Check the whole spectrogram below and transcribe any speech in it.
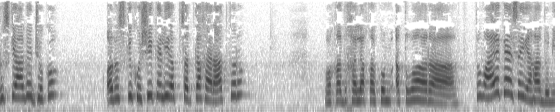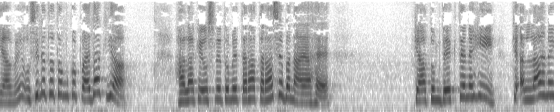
اس کے آگے جھکو اور اس کی خوشی کے لیے اب صدقہ خیرات کرو۔ وقد خلقکم اتوارا تم آئے کیسے یہاں دنیا میں؟ اسی نے تو تم کو پیدا کیا۔ حالانکہ اس نے تمہیں طرح طرح سے بنایا ہے۔ کیا تم دیکھتے نہیں کہ اللہ نے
